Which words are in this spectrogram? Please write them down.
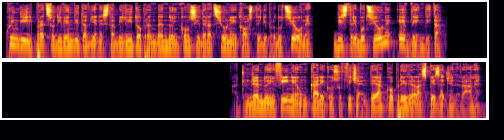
Quindi il prezzo di vendita viene stabilito prendendo in considerazione i costi di produzione, distribuzione e vendita. Aggiungendo infine un carico sufficiente a coprire la spesa generale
